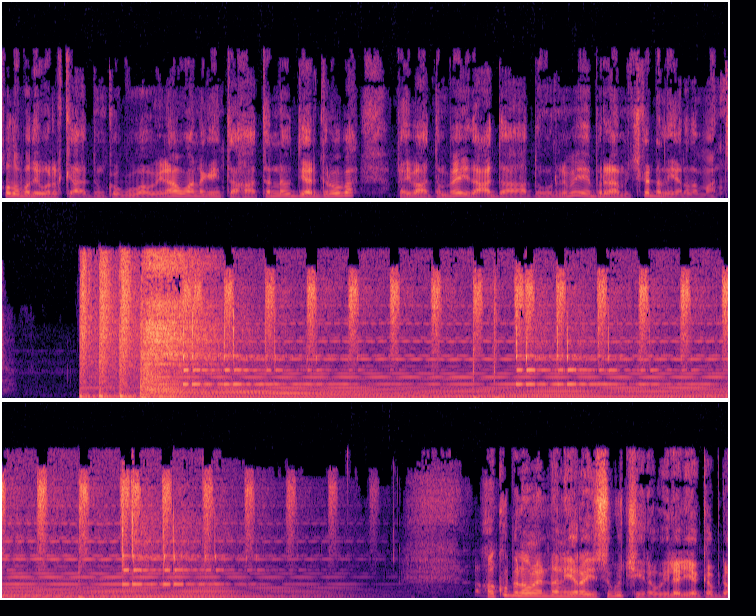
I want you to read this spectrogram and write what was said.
qodobadii wararka adduunka ugu waaweynaa waa naga intaa haatanna u diyaar garooba. Qaybaha dambe idaacadda duhurnimo ee barnaamijka dhallinyarada maanta. Aan ku bilownay dhallinyaro isugu jira wiilal iyo gabdho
